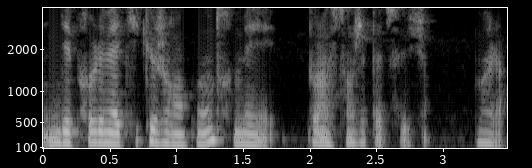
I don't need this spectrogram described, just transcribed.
des problématiques que je rencontre, mais pour l'instant, j'ai pas de solution. Voilà.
